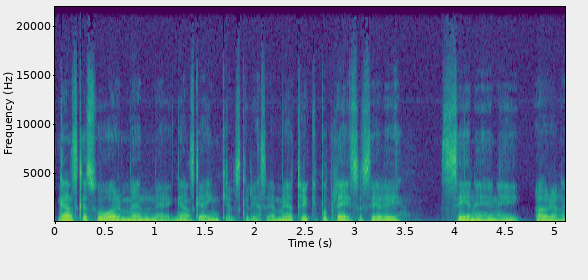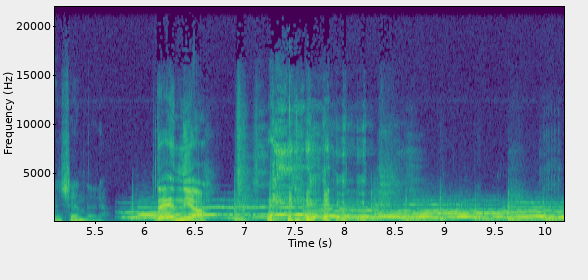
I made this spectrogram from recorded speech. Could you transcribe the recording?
ganska svår men eh, ganska enkel skulle jag säga. Men jag trycker på play så ser vi, ser ni hur ni öronen känner. Den ja!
